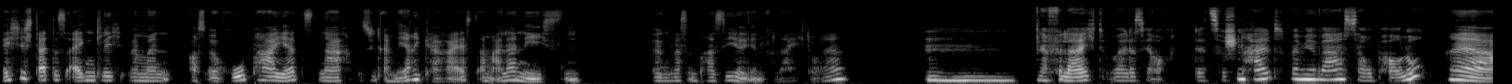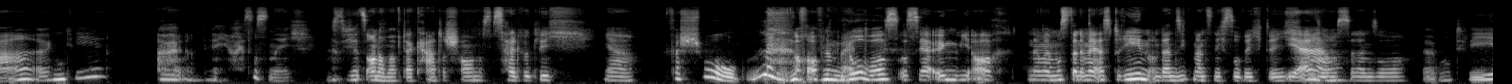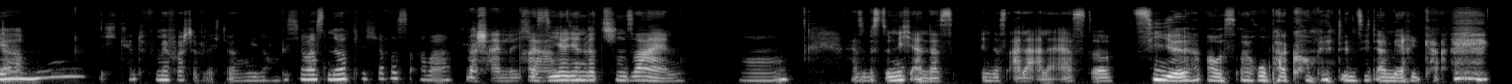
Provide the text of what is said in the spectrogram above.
welche Stadt ist eigentlich, wenn man aus Europa jetzt nach Südamerika reist, am allernächsten? Irgendwas in Brasilien vielleicht, oder? Mm, Ja, vielleicht, weil das ja auch der Zwischenhalt bei mir war, Sao Paulo. Ja, irgendwie. Aber ich weiß es nicht. Müsste ich jetzt auch noch mal auf der Karte schauen. Das ist halt wirklich, ja, Verschoben. auch auf einem Globus ist ja irgendwie auch, ne, man muss dann immer erst drehen und dann sieht man es nicht so richtig. Ja. Also müsste dann so, Irgendwie. Ja. Ich könnte mir vorstellen, vielleicht irgendwie noch ein bisschen was nördlicheres, aber wahrscheinlich, ja. Brasilien wird es schon sein. Hm. Also bist du nicht an das, in das aller, allererste Ziel aus Europa kommend in Südamerika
